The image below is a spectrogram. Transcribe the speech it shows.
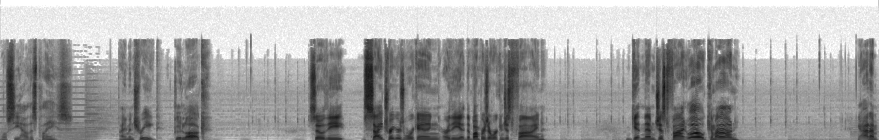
We'll see how this plays. I'm intrigued. Good luck. So the side triggers working, or the the bumpers are working just fine. Getting them just fine. Whoa, come on. Got him.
